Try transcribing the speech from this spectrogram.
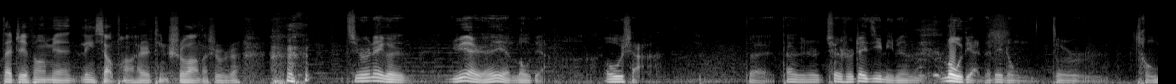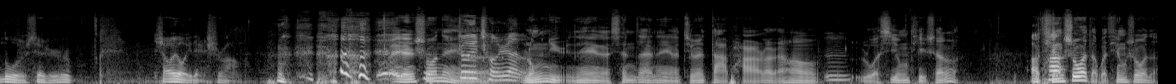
在这方面令小胖还是挺失望的，是不是？其实那个女演员也漏点了，欧莎。对，但是确实这季里面漏点的这种就是程度，确实是稍微有一点失望了。哎，人说那个终于承认了龙女那个现在那个就是大牌了，然后嗯，裸戏用替身了。啊，我听说的，我听说的。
